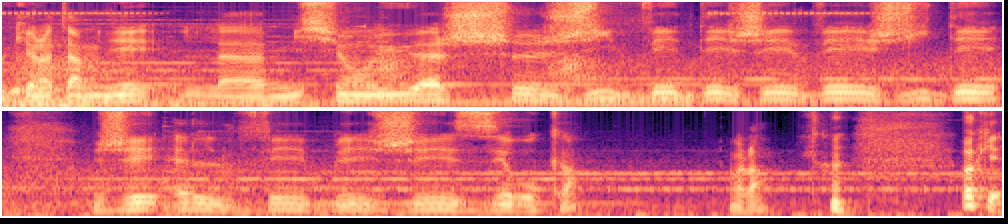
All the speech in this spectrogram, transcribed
Ok, on a terminé la mission UHJVDGVJD GLVBG0K. Voilà. ok.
